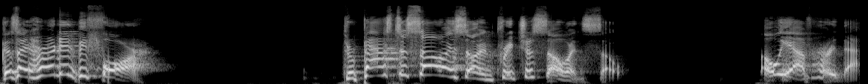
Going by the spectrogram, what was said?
Because I heard it before. Through pastor so and so and preacher so and so. Oh yeah, I've heard that.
